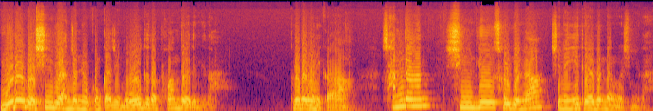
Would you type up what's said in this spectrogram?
유럽의 신규 안전 요건까지 모두 다 포함되어야 됩니다. 그러다 보니까 상당한 신규 설계가 진행이 돼야 된다는 것입니다.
